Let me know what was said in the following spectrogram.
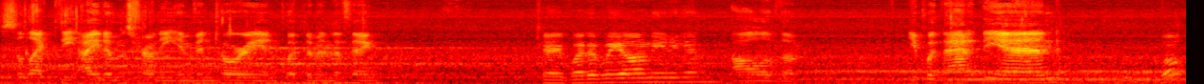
Select the items from the inventory and put them in the thing. Okay, what do we all need again? All of them. You put that at the end. Whoa.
